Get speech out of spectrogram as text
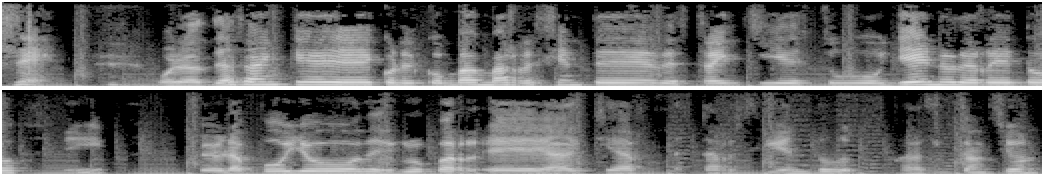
¡Sí! Bueno, ya saben que con el combate más reciente de Strike estuvo lleno de retos, ¿sí? pero el apoyo del grupo eh, que está recibiendo para su canción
